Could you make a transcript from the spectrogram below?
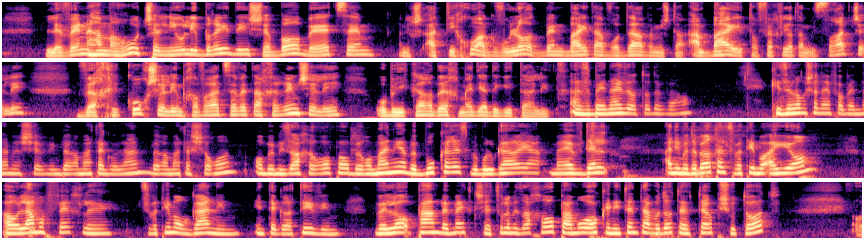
לבין המהות של ניהול היברידי שבו בעצם אני חושב, התיחו, הגבולות בין בית העבודה ומשת... הבית הופך להיות המשרד שלי, והחיכוך שלי עם חברי הצוות האחרים שלי הוא בעיקר דרך מדיה דיגיטלית. אז בעיניי זה אותו דבר. כי זה לא משנה איפה הבן אדם יושב, אם ברמת הגולן, ברמת השרון, או במזרח אירופה, או ברומניה, בבוקרסט, בבולגריה, מה ההבדל? אני מדברת על צוותים, היום העולם הופך לצוותים אורגניים, אינטגרטיביים, ולא, פעם באמת, כשיצאו למזרח אירופה, אמרו, אוקיי, ניתן את העבודות היותר פשוטות,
